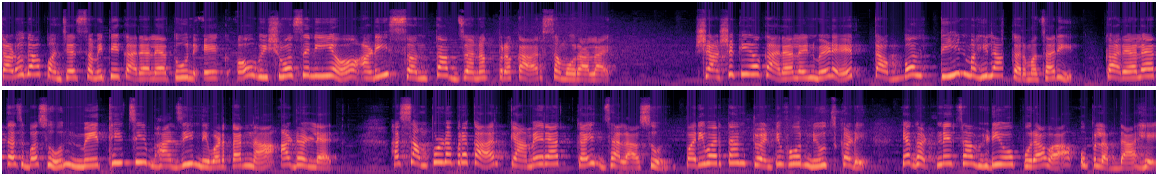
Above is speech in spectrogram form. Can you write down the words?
तळोदा पंचायत समिती कार्यालयातून एक अविश्वसनीय आणि संतापजनक प्रकार समोर आलाय. शासकीय कार्यालयीन वेळेत तब्बल तीन महिला कर्मचारी कार्यालयातच बसून मेथीची भाजी निवडताना आढळल्या आहेत हा संपूर्ण प्रकार कॅमेऱ्यात कैद झाला असून परिवर्तन ट्वेंटी फोर न्यूजकडे या घटनेचा व्हिडिओ पुरावा उपलब्ध आहे.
